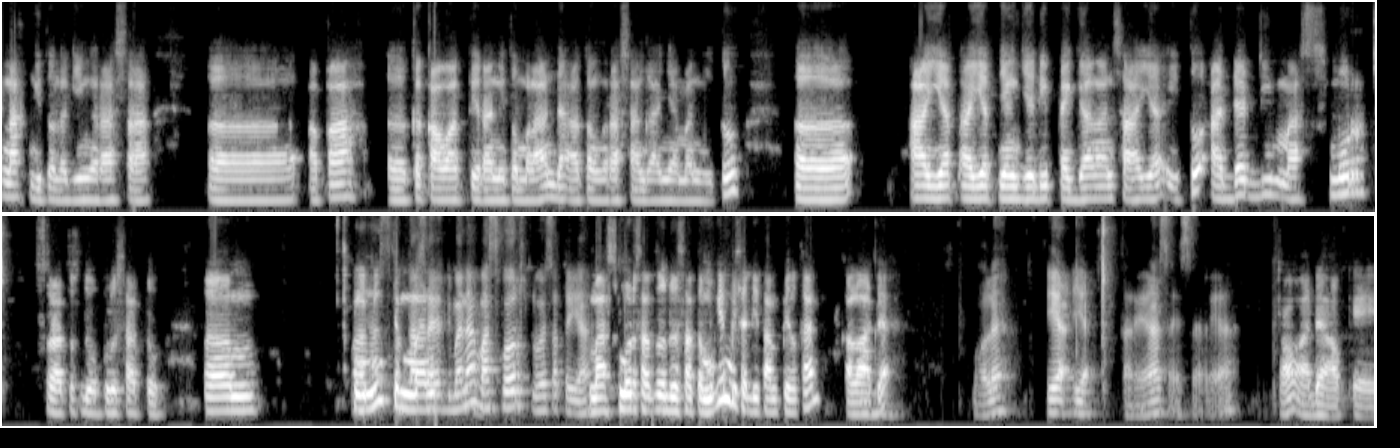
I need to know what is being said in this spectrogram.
enak gitu, lagi ngerasa uh, apa uh, kekhawatiran itu melanda atau ngerasa nggak nyaman itu uh, ayat-ayat yang jadi pegangan saya itu ada di Mazmur 121. Um, Mas, ini cuman di mana Mazmur 21 ya? Mazmur 121 mungkin bisa ditampilkan kalau okay. ada. Boleh. Iya, iya. Bentar ya, saya share ya. Oh, ada. Oke. Okay.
